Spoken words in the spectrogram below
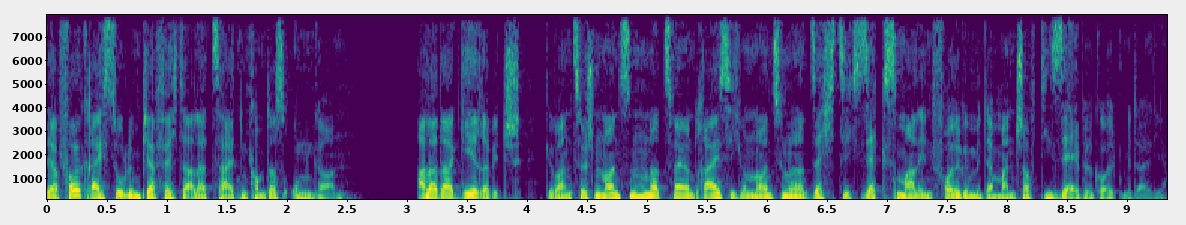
Der erfolgreichste Olympiafechter aller Zeiten kommt aus Ungarn. Alada Gerevic gewann zwischen 1932 und 1960 sechsmal in Folge mit der Mannschaft die Säbelgoldmedaille.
